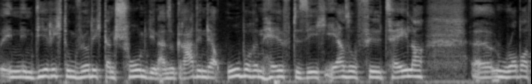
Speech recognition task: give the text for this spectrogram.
äh, in, in die Richtung würde ich dann schon gehen. Also gerade in der oberen Hälfte sehe ich eher so Phil Taylor, äh, Robert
